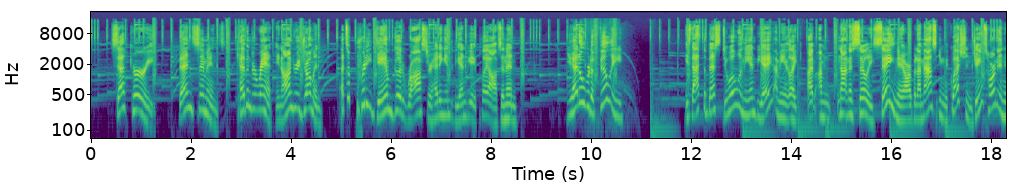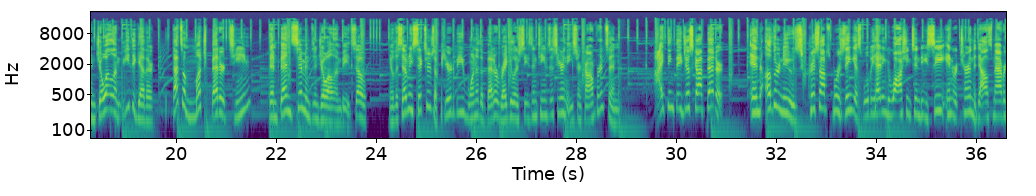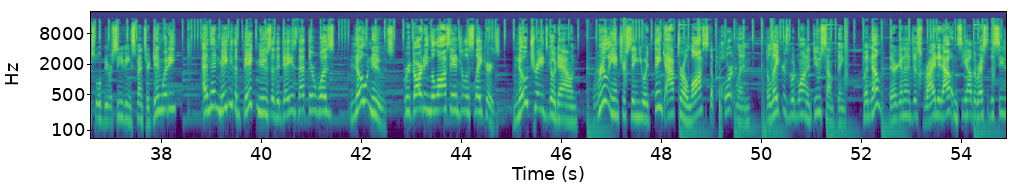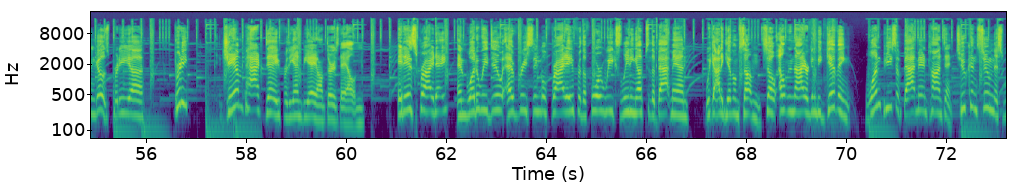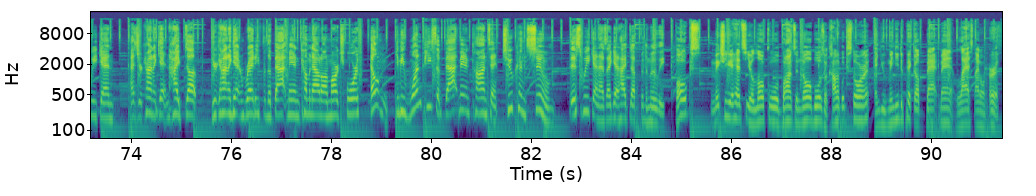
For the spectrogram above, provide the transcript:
Seth Curry, Ben Simmons, Kevin Durant, and Andre Drummond. That's a pretty damn good roster heading into the NBA playoffs. And then you head over to Philly. is that the best duo in the NBA? I mean, like, I'm, not necessarily saying they are, but I'm asking the question. James Harden and Joel Embiid together, that's a much better team than Ben Simmons and Joel Embiid. So, you know, the 76ers appear to be one of the better regular season teams this year in the Eastern Conference, and I think they just got better. In other news, Kristaps Porzingis will be heading to Washington, D.C. In return, the Dallas Mavericks will be receiving Spencer Dinwiddie. And then maybe the big news of the day is that there was no news regarding the Los Angeles Lakers. No trades go down. Really interesting. You would think after a loss to Portland, the Lakers would want to do something. But no, they're going to just ride it out and see how the rest of the season goes. Pretty uh pretty jam-packed day for the NBA on Thursday, Elton. It is Friday, and what do we do every single Friday for the 4 weeks leading up to the Batman? We got to give them something. So, Elton and I are going to be giving one piece of Batman content to consume this weekend as you're kind of getting hyped up. You're kind of getting ready for the Batman coming out on March 4th. Elton, give me one piece of Batman content to consume this weekend as I get hyped up for the movie. Folks, make sure you head to your local Barnes and Nobles or comic book store and you may need to pick up Batman Last Night on Earth.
